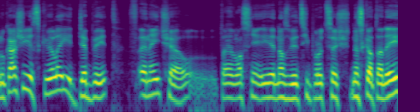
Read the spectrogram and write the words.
Lukáši, je skvělý debit v NHL, to je vlastně jedna z věcí, proč seš dneska tady,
